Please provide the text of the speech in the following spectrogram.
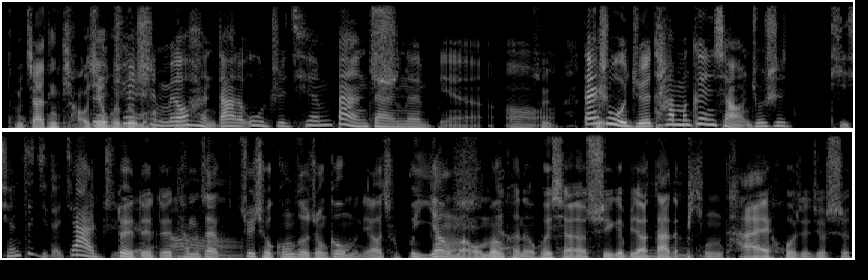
他们家庭条件，会。确实没有很大的物质牵绊在那边，嗯但是我觉得他们更想就是体现自己的价值，对对对，他们在嗯追求工作中跟我们的要求不一样嘛。我们可能会想要去一个比较大的平台，或者就是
